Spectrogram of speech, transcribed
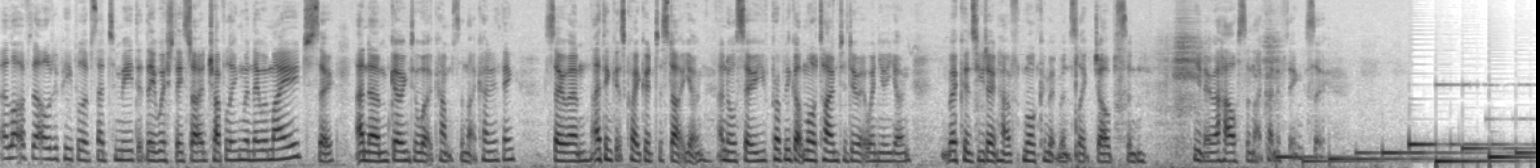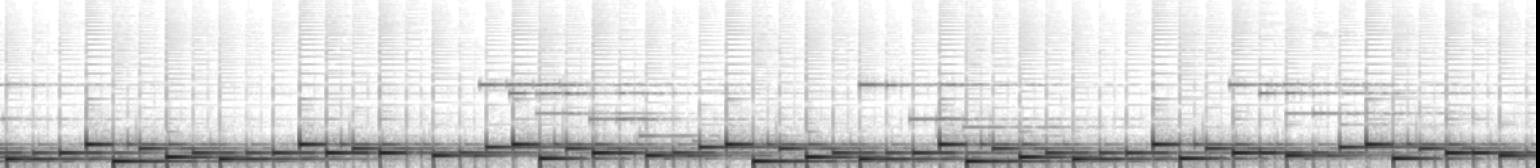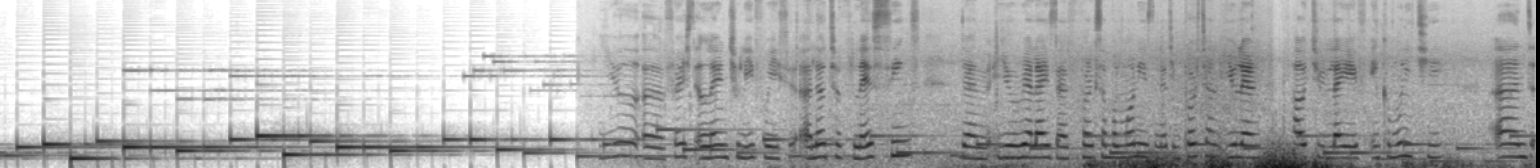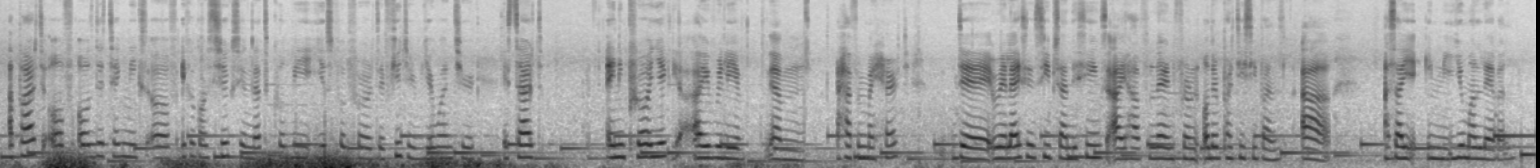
A lot of the older people have said to me that they wish they started travelling when they were my age, so and um, going to work camps and that kind of thing. So um, I think it's quite good to start young, and also you've probably got more time to do it when you're young, because you don't have more commitments like jobs and you know a house and that kind of thing. So. Uh, first learn to live with a lot of less things. Then you realize that, for example, money is not important. You learn how to live in community. And a part of all the techniques of eco-construction that could be useful for the future if you want to start any project, I really um, have in my heart the relationships and the things I have learned from other participants. Uh, as I in human level.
